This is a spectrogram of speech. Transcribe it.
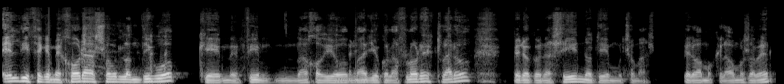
Él dice que mejora sobre lo antiguo, que en fin, no ha jodido Mayo con las flores, claro, pero que aún así no tiene mucho más pero vamos, que la vamos a ver.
